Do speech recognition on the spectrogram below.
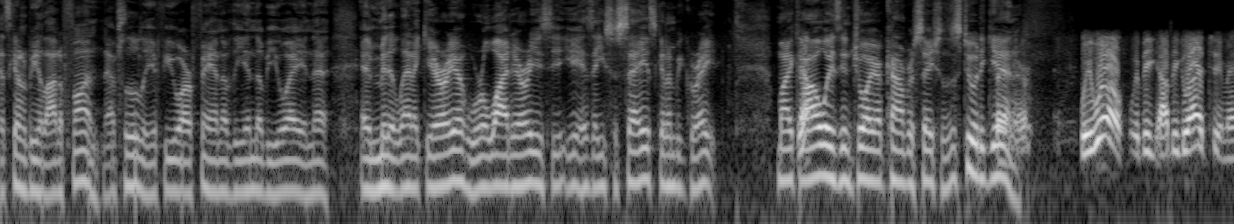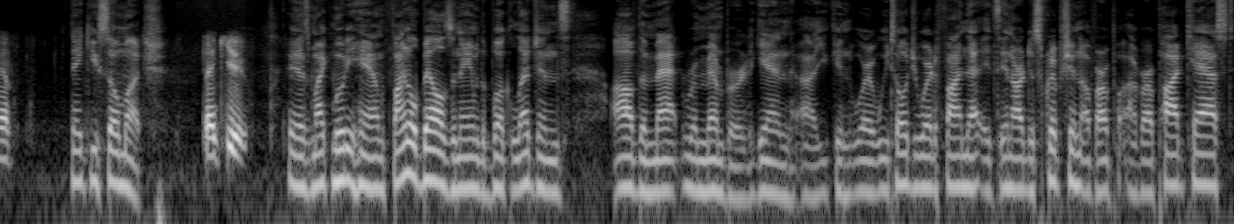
It's going to be a lot of fun. Absolutely. If you are a fan of the NWA in that and Mid Atlantic area, worldwide areas, as they used to say, it's going to be great. Mike, I always enjoy our conversations. Let's do it again. We will. We'll be. I'll be glad to, man. Thank you so much. Thank you. Is Mike Mooneyham. Final Bell is the name of the book, Legends of the Mat Remembered. Again, uh, you can where we told you where to find that. It's in our description of our of our podcast,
